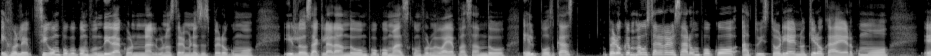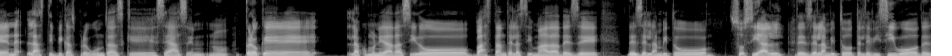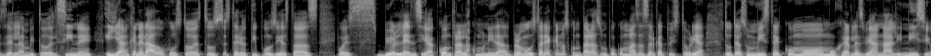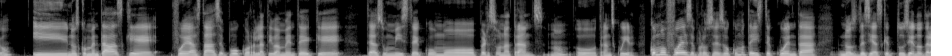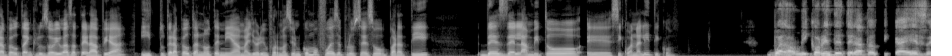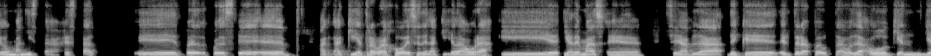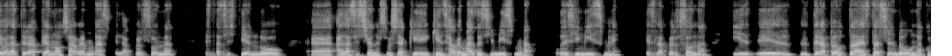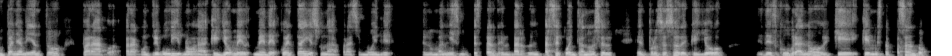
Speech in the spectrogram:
Híjole, sigo un poco confundida con algunos términos, espero como irlos aclarando un poco más conforme vaya pasando el podcast, pero que me gustaría regresar un poco a tu historia y no quiero caer como en las típicas preguntas que se hacen, ¿no? Creo que la comunidad ha sido bastante lastimada desde, desde el ámbito social, desde el ámbito televisivo, desde el ámbito del cine, y ya han generado justo estos estereotipos y estas, pues, violencia contra la comunidad. Pero me gustaría que nos contaras un poco más acerca de tu historia. Tú te asumiste como mujer lesbiana al inicio y nos comentabas que fue hasta hace poco relativamente que te asumiste como persona trans, ¿no? O transqueer. ¿Cómo fue ese proceso? ¿Cómo te diste cuenta? Nos decías que tú siendo terapeuta incluso ibas a terapia y tu terapeuta no tenía mayor información. ¿Cómo fue ese proceso para ti desde el ámbito eh, psicoanalítico? Bueno, mi corriente terapéutica es humanista gestal. Eh, pues, pues eh, aquí el trabajo es en el aquí y ahora y, y además eh, se habla de que el terapeuta o, la, o quien lleva la terapia no sabe más que la persona que está asistiendo eh, a las sesiones, o sea que quien sabe más de sí misma o de sí misma es la persona y el, terapeuta está haciendo un acompañamiento para, para contribuir ¿no? a que yo me, me dé cuenta y es una frase muy de, del humanismo, es el, dar, darse cuenta, ¿no? Es el, el proceso de que yo descubra, ¿no? ¿Qué, qué me está pasando?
